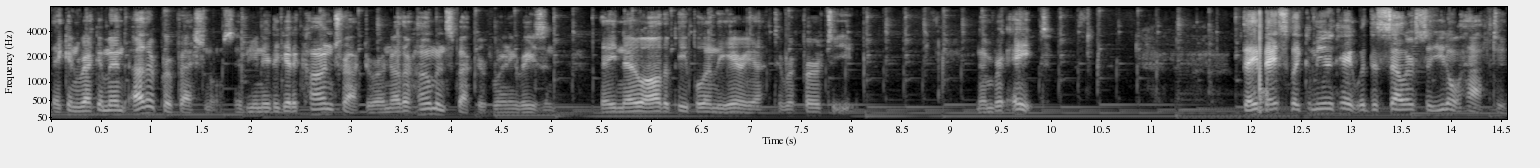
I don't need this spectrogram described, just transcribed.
they can recommend other professionals if you need to get a contractor or another home inspector for any reason. They know all the people in the area to refer to you. Number eight, they basically communicate with the seller so you don't have to.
